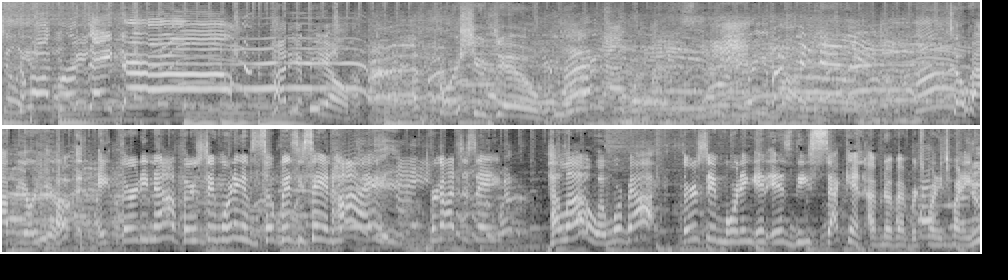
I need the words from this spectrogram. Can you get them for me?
Come on, birthday girl! How do you feel? Of course you do. You Where are you from? So happy you're here. Oh, 8.30 now, Thursday morning. I'm so busy saying hi. Forgot to say hello, and we're back. Thursday morning, it is the 2nd of November 2023.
